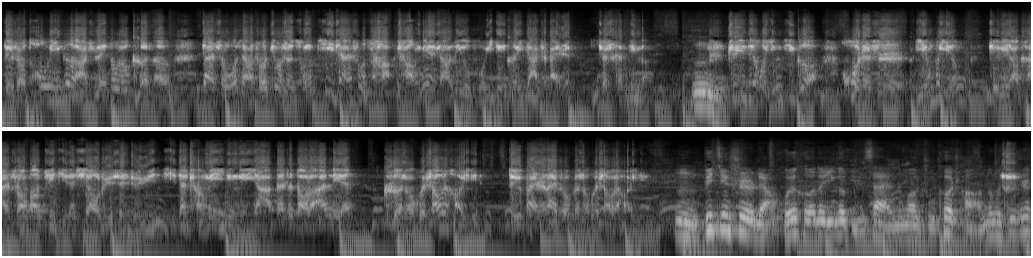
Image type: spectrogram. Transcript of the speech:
对手偷一个啊之类都有可能。但是我想说，就是从技战术场场面上，利物浦一定可以压制拜仁，这是肯定的。嗯，至于最后赢几个，或者是赢不赢，这个要看双方具体的效率，甚至运气。但场面一定碾压，但是到了安联可能会稍微好一点，对于拜仁来说可能会稍微好一点。嗯，毕竟是两回合的一个比赛，那么主客场，那么其实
